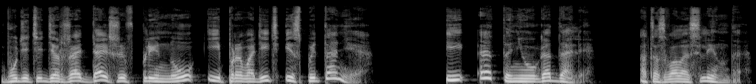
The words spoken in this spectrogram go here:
Будете держать дальше в плену и проводить испытания?» «И это не угадали», — отозвалась Линда.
